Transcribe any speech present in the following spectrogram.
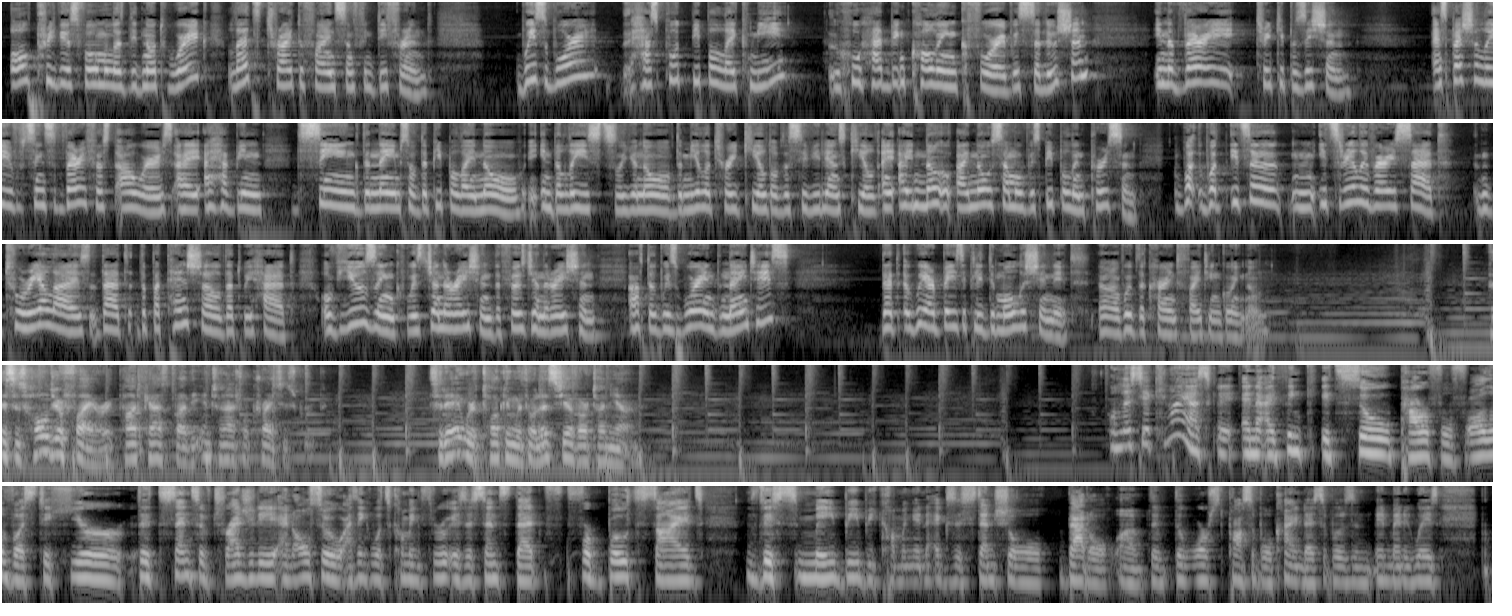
all previous formulas did not work, let's try to find something different. This war has put people like me, who had been calling for this solution, in a very tricky position especially since very first hours, I, I, have been seeing the names of the people I know in the lists, you know, of the military killed, of the civilians killed. I, I know I know some of these people in person. What what it's a it's really very sad to realize that the potential that we had of using with generation, the first generation after this war in the 90s, that we are basically demolishing it uh, with the current fighting going on. This is Hold Your Fire, a podcast by the International Crisis Group. Today we're talking with Olesya Vartanyan. Olesya, can I ask? And I think it's so powerful for all of us to hear the sense of tragedy. And also, I think what's coming through is a sense that for both sides, this may be becoming an existential battle, uh, the the worst possible kind, I suppose, in, in many ways.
